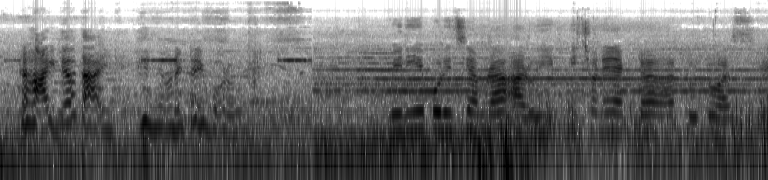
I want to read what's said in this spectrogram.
হাইটেও তাই। অনেকটাই বড়। বেরিয়ে পড়েছি আমরা আর ওই পিছনের একটা টোটো আসছে।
